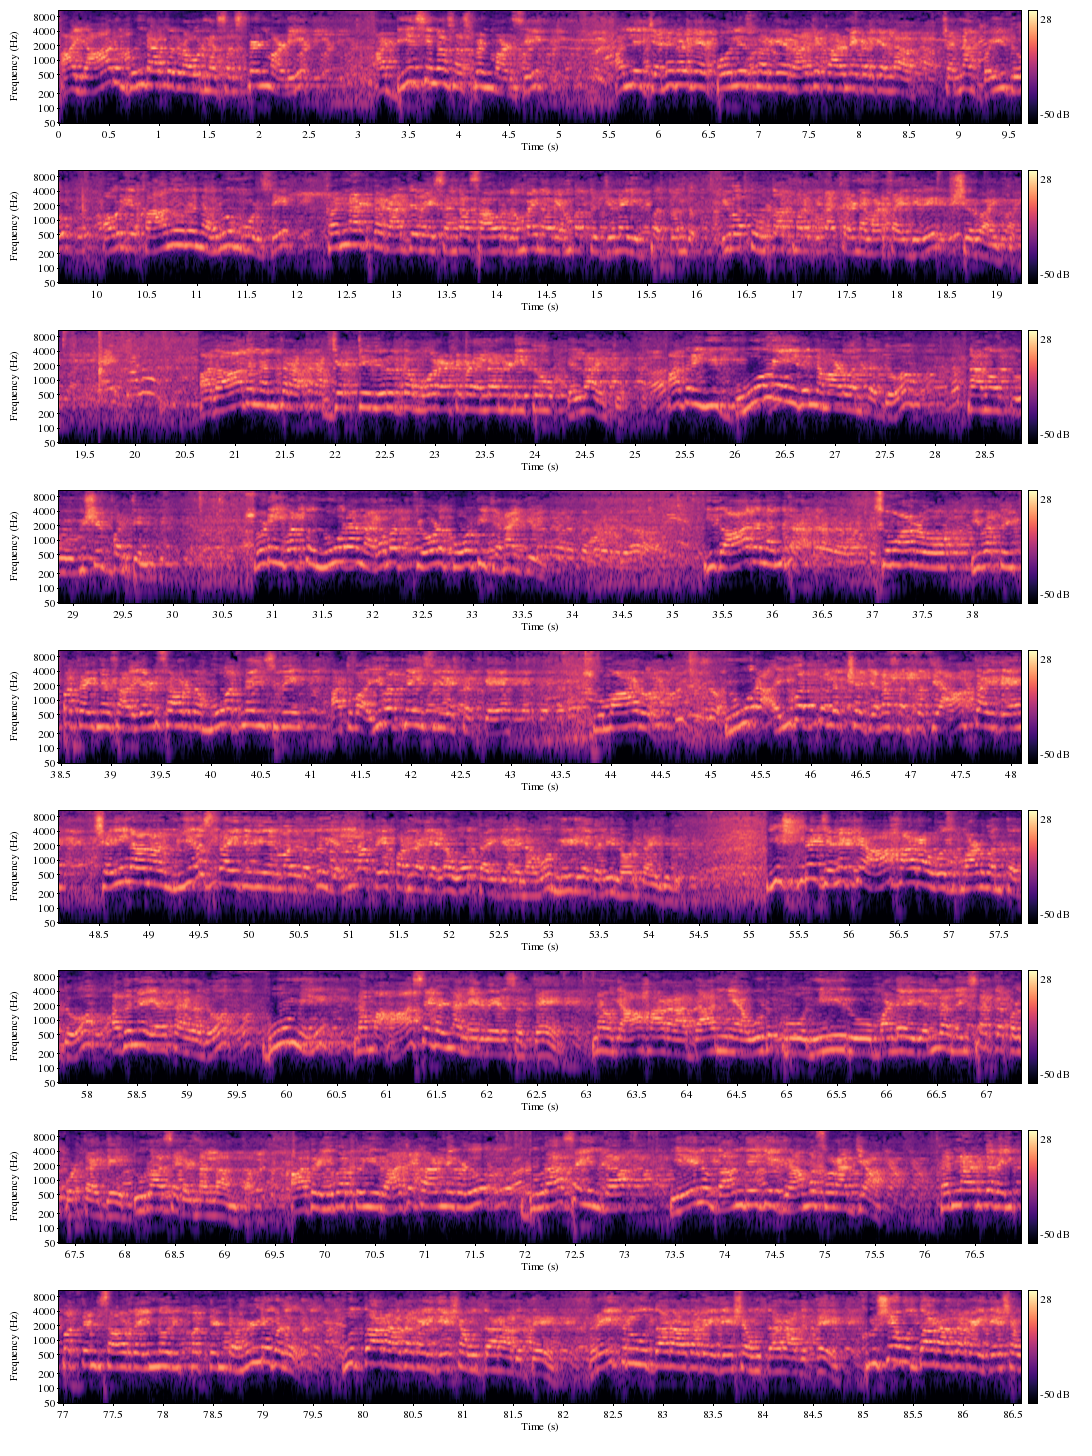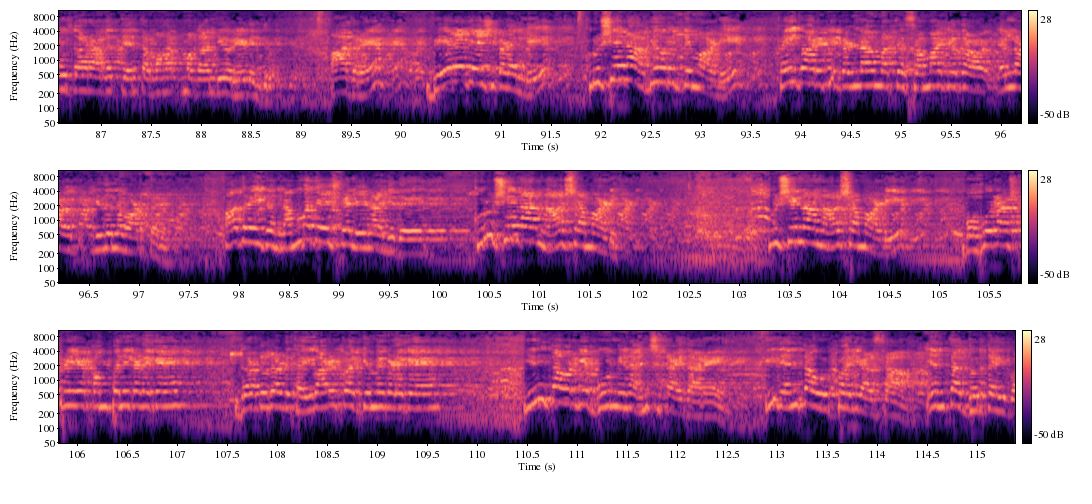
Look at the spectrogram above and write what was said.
ಆ ಯಾರು ಗುಂಡಾಕಿದ್ರು ಅವ್ರನ್ನ ಸಸ್ಪೆಂಡ್ ಮಾಡಿ, ಆ ಡಿ ಸಿನ ಸಸ್ಪೆಂಡ್ ಮಾಡಿಸಿ, ಅಲ್ಲಿ ಜನಗಳಿಗೆ, ಪೊಲೀಸ್ನವ್ರಿಗೆ, ರಾಜಕಾರಣಿಗಳಿಗೆಲ್ಲ ಚೆನ್ನಾಗಿ ಬೈದು, ಅವರಿಗೆ ಕಾನೂನನ್ನು ಅರಿವು ಮೂಡಿಸಿ, ಕರ್ನಾಟಕ ರಾಜ್ಯ ರೈತ ಸಂಘ ಸಾವಿರದ ಒಂಬೈನೂರ ಎಂಬತ್ತು ಜುಲೈ ಇಪ್ಪತ್ತೊಂದು. ಇವತ್ತು ಹುತಾತ್ಮರ ದಿನಾಚರಣೆ ಮಾಡ್ತಾ ಇದ್ದೀವಿ. ಶುರು ಆಯಿತು ಅದಾದ ನಂತರ ಜಪ್ತಿ ವಿರುದ್ಧ ಹೋರಾಟಗಳೆಲ್ಲ ನಡೀತು, ಎಲ್ಲ ಆಯಿತು. ಆದರೆ ಈ ಭೂಮಿ ಇದನ್ನು ಮಾಡುವಂಥದ್ದು ನಾನು ವಿಷಯಕ್ಕೆ ಬರ್ತೀನಿ. ನೋಡಿ, ಇವತ್ತು ನೂರ ನಲವತ್ತೇಳು ಕೋಟಿ ಜನ ಇದ್ದೀವಿ. ಇದಾದ ನಂತರ ಸುಮಾರು ಇವತ್ತು ಇಪ್ಪತ್ತೈದನೇ ಸಾವಿರ ಎರಡು ಸಾವಿರದ ಮೂವತ್ತನೇ ಇಸ್ವಿ ಅಥವಾ ಐವತ್ತನೇ ಇಸ್ವಿ ಅಷ್ಟೊತ್ತಿಗೆ ಸುಮಾರು ನೂರ ಐವತ್ತು ಲಕ್ಷ ಜನ ಸಂತತಿ ಆಗ್ತಾ ಇದೆ. ಚೈನಾನ ಮೀರಿಸ್ತಾ ಇದ್ದೀವಿ ಅನ್ನುವಂಥದ್ದು ಎಲ್ಲ ಪೇಪರ್ನಲ್ಲಿ ಎಲ್ಲ ಓದ್ತಾ ಇದ್ದೀವಿ ನಾವು, ಮೀಡಿಯಾದಲ್ಲಿ ನೋಡ್ತಾ ಇದ್ದೀವಿ. ಇಷ್ಟೇ ಜನಕ್ಕೆ ಆಹಾರ ಮಾಡುವಂಥದ್ದು ಅದನ್ನೇ ಹೇಳ್ತಾ ಇರೋದು. ಭೂಮಿ ನಮ್ಮ ಆಸೆಗಳನ್ನ ನೆರವೇರಿಸುತ್ತೆ. ನಮಗೆ ಆಹಾರ, ಧಾನ್ಯ, ಉಡುಪು, ನೀರು, ಮಳೆ ಎಲ್ಲ ನೈಸರ್ಗಗಳು ಕೊಡ್ತಾ ಇದೆ ದುರಾಸೆಗಳನ್ನೆಲ್ಲ ಅಂತ. ಆದ್ರೆ ಇವತ್ತು ಈ ರಾಜಕಾರಣಿಗಳು ದುರಾಸೆಯಿಂದ ಏನು ಗಾಂಧೀಜಿ ಗ್ರಾಮ ಸ್ವರಾಜ್ಯ? ಕರ್ನಾಟಕದ ಇಪ್ಪತ್ತೆಂಟು ಸಾವಿರದ ಇನ್ನೂರ ಇಪ್ಪತ್ತೆಂಟು ಹಳ್ಳಿಗಳು ಉದ್ಧಾರ ಆದಾಗ ಈ ದೇಶ ಉದ್ಧಾರ ಆಗುತ್ತೆ. ರೈತರು ಉದ್ಧಾರ ಆದಾಗ ಈ ದೇಶ ಉದ್ಧಾರ ಆಗುತ್ತೆ. ಕೃಷಿ ಉದ್ಧಾರ ಆದಾಗ ಈ ದೇಶ ಉದ್ಧಾರ ಆಗುತ್ತೆ ಅಂತ ಮಹಾತ್ಮ ಗಾಂಧಿಯವರು ಹೇಳಿದ್ರು. ಆದರೆ ಬೇರೆ ದೇಶಗಳಲ್ಲಿ ಕೃಷಿನ ಅಭಿವೃದ್ಧಿ ಮಾಡಿ ಕೈಗಾರಿಕೆಗಳನ್ನ ಮತ್ತೆ ಸಮಾಜದ ಎಲ್ಲ ಇದನ್ನ ಮಾಡ್ತಾರೆ. ಆದರೆ ಈಗ ನಮ್ಮ ದೇಶದಲ್ಲಿ ಏನಾಗಿದೆ? ಕೃಷಿನ ನಾಶ ಮಾಡಿ ಕೃಷಿನ ನಾಶ ಮಾಡಿ ಬಹುರಾಷ್ಟ್ರೀಯ ಕಂಪನಿಗಳಿಗೆ, ದೊಡ್ಡ ದೊಡ್ಡ ಕೈಗಾರಿಕೋದ್ಯಮಿಗಳಿಗೆ ಇಂಥವ್ರಿಗೆ ಭೂಮಿನ ಹಂಚ್ತಾ ಇದ್ದಾರೆ. ಇದೆಂತ ವಿಪರ್ಯಾಸ ಎಂತ ದುರ್ದೈವ.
